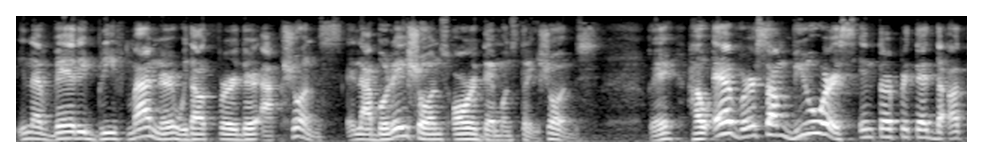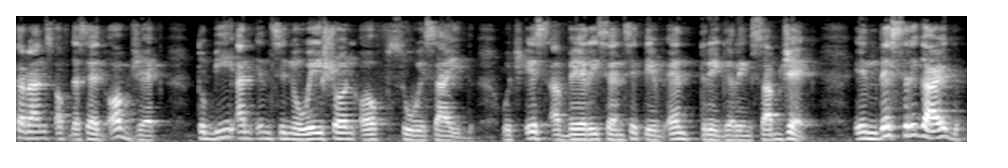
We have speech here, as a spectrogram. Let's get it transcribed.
in a very brief manner without further actions, elaborations, or demonstrations. Okay? However, some viewers interpreted the utterance of the said object to be an insinuation of suicide, which is a very sensitive and triggering subject. In this regard,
